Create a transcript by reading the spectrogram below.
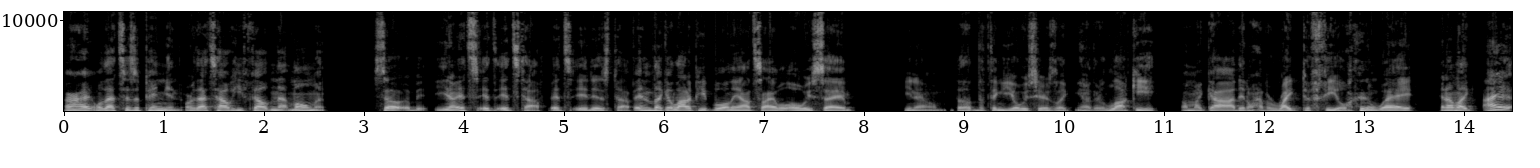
all right, well, that's his opinion, or that's how he felt in that moment. So uh, you know, it's it's it's tough. It's it is tough, and like a lot of people on the outside will always say, you know, the the thing you always hear is like, you know, they're lucky. Oh my god, they don't have a right to feel in a way. And I'm like, I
